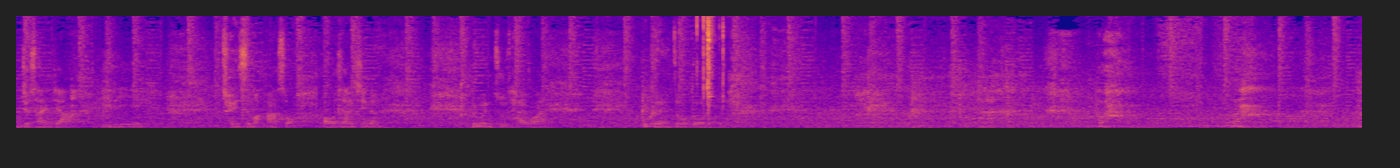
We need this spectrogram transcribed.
你就参加一零一垂直马拉松。我相信呢，如果你住台湾，不可能这么？多楼的。啊啊啊！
